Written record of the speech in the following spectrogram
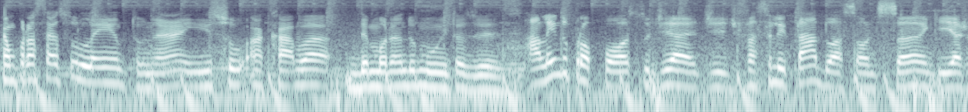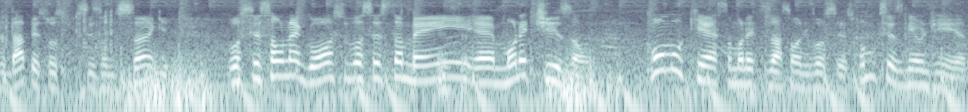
é um processo lento, né? e isso acaba demorando muito às vezes. Além do propósito de, de, de facilitar a doação de sangue e ajudar pessoas que precisam de sangue, vocês são um negócio e vocês também é, monetizam. Como que é essa monetização de vocês? Como que vocês ganham dinheiro?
